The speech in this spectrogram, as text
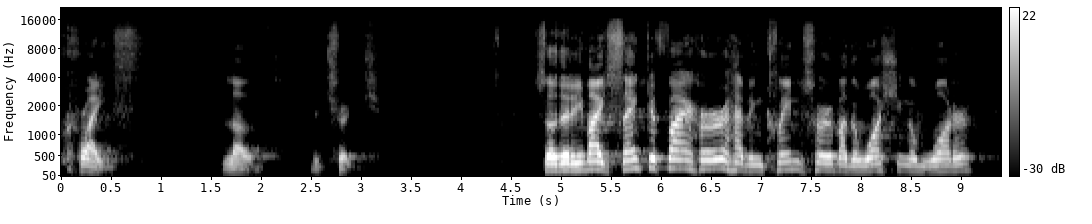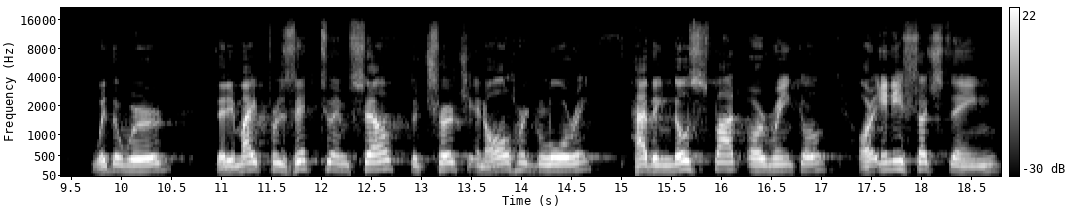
Christ loves the church, so that he might sanctify her, having cleansed her by the washing of water with the word, that he might present to himself the church in all her glory, having no spot or wrinkle or any such thing,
